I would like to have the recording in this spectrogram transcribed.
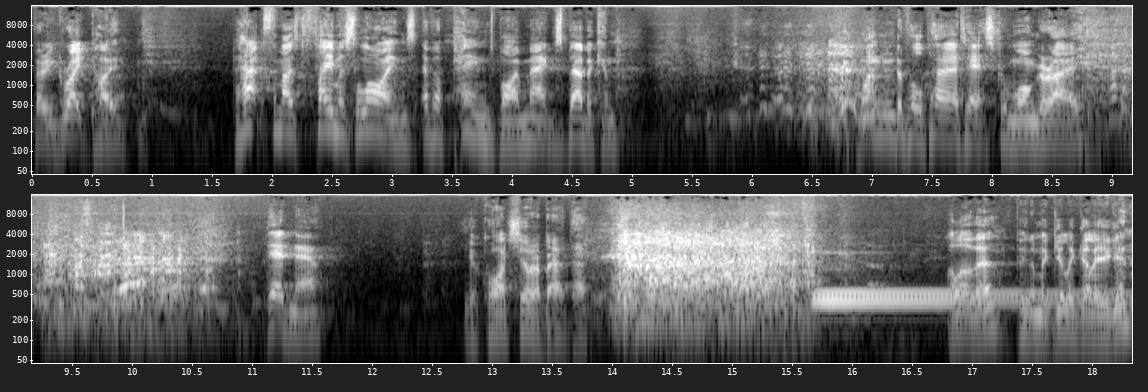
Very great poem. Perhaps the most famous lines ever penned by Mags Babbacombe. Wonderful poetess from Whangarei. Dead now. You're quite sure about that? Hello there, Peter McGilligully again.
